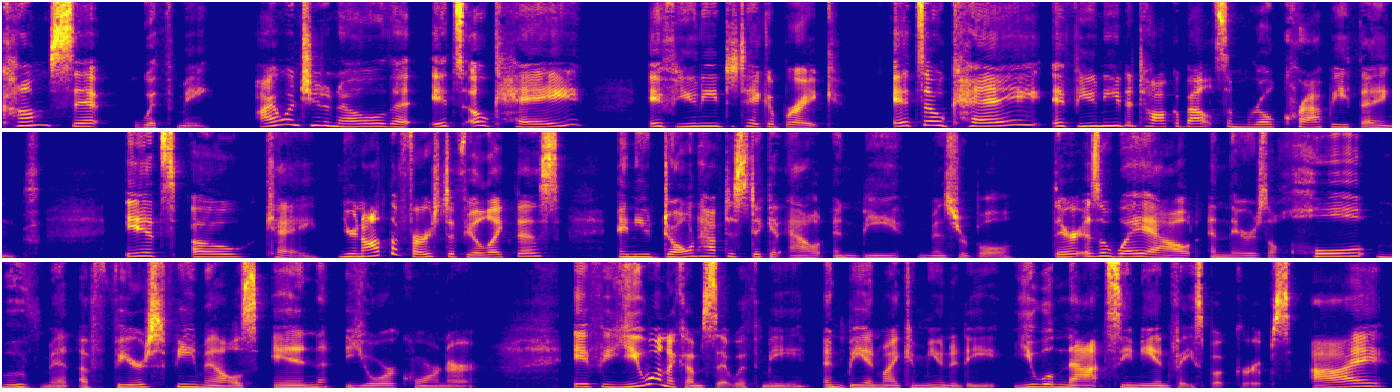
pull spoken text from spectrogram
Come sit with me. I want you to know that it's okay if you need to take a break. It's okay if you need to talk about some real crappy things. It's okay. You're not the first to feel like this, and you don't have to stick it out and be miserable. There is a way out, and there's a whole movement of fierce females in your corner. If you want to come sit with me and be in my community, you will not see me in Facebook groups. I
